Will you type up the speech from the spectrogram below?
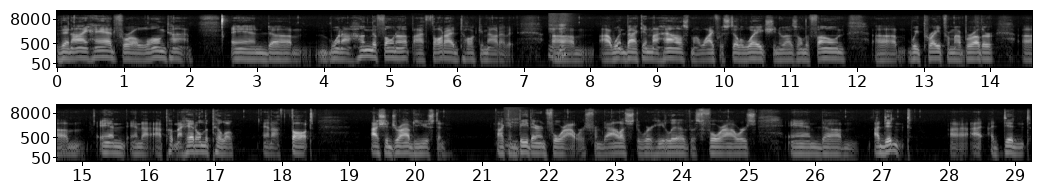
than I had for a long time. And um, when I hung the phone up, I thought I had talked him out of it. Mm-hmm. Um, I went back in my house. My wife was still awake. She knew I was on the phone. Uh, we prayed for my brother, um, and and I, I put my head on the pillow, and I thought I should drive to Houston I can be there in four hours. From Dallas to where he lived was four hours, and um, I didn't. I, I, didn't,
